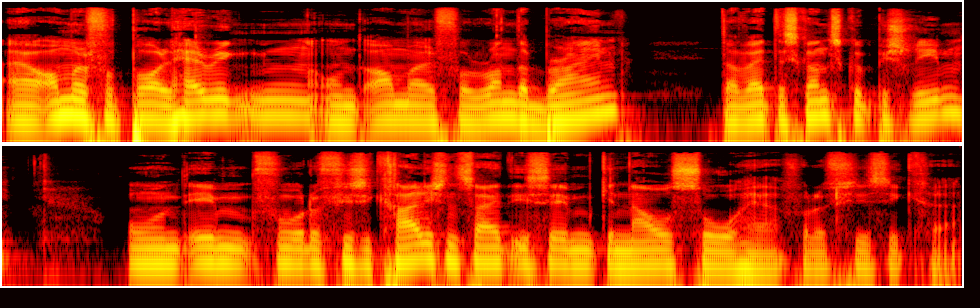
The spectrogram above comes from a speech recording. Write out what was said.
äh, einmal von Paul Harrington und einmal von Rhonda Bryan. Da wird das ganz gut beschrieben. Und eben von der physikalischen Seite ist es eben genau so her, von der Physik her.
